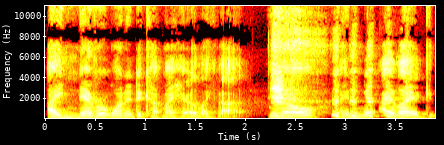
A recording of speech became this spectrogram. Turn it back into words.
I never wanted to cut my hair like that. You know, I, ne- I like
